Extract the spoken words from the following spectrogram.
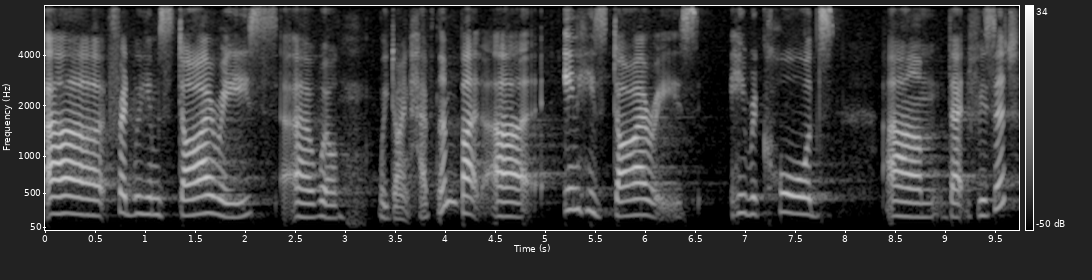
uh, Fred Williams' diaries, uh, well, we don't have them, but uh, in his diaries, he records um, that visit.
